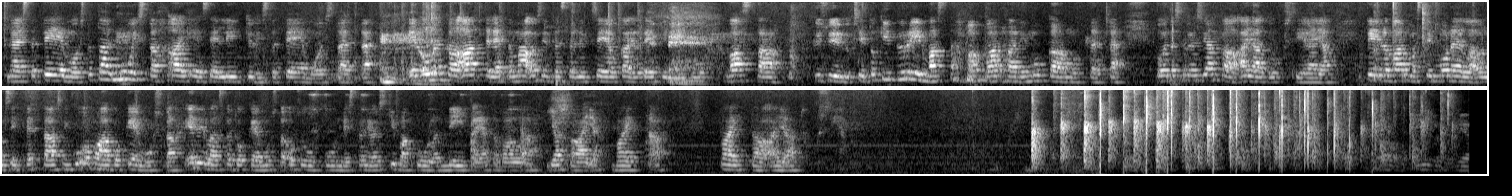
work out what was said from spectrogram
näistä teemoista tai muista aiheeseen liittyvistä teemoista. Että en ollenkaan ajattele, että mä olisin tässä nyt se, joka jotenkin niin vastaa kysymyksiin. Toki pyrin vastaamaan parhaani mukaan, mutta että voitaisiin myös jakaa ajatuksia. Ja teillä varmasti monella on sitten taas niin kuin omaa kokemusta, erilaista kokemusta osuuskunnista, niin olisi kiva kuulla niitä ja tavallaan jakaa ja vaihtaa, vaihtaa ajatuksia.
